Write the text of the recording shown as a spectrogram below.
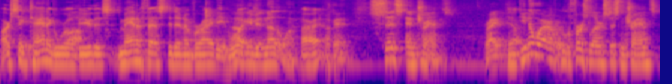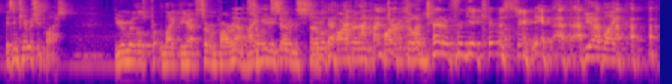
our satanic worldview well, that's manifested in a variety of ways. I'll give you another one. All right. Okay. Cis and trans. Right. Yep. Do you know where I first learned cis and trans? Is in chemistry class. Do you remember those? Like, do you have certain particles? No, certain, chemistry. Certain carbon I'm particle. Try, I'm trying to forget chemistry. you have like,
